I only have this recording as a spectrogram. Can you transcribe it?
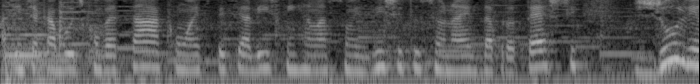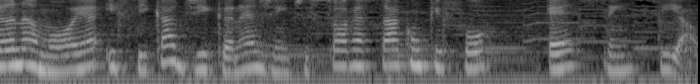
A gente acabou de conversar com a especialista em relações institucionais da Proteste, Juliana Moia, e fica a dica, né, gente? Só gastar com o que for essencial.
